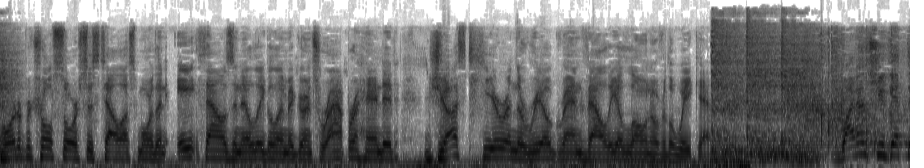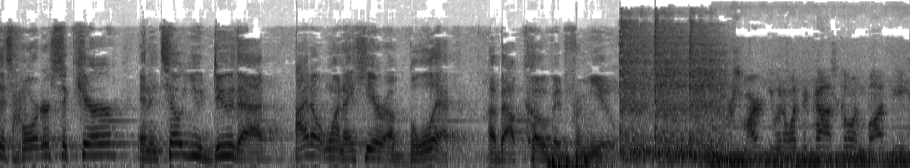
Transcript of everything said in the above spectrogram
Border Patrol sources tell us more than 8,000 illegal immigrants were apprehended just here in the Rio Grande Valley alone over the weekend. Why don't you get this border secure? And until you do that, I don't want to hear a blip about COVID from you. For smart, you would have went to Costco and bought the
